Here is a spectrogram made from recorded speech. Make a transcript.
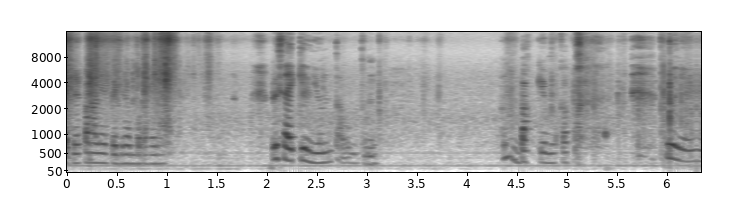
Ito pangalan yung pwede nang burahin. Recycle yun, tawag dun. Ang vacuum cup. Ano yun?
